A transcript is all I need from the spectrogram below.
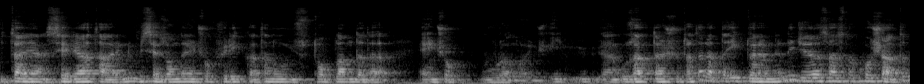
İtalyan Serie A tarihinin bir sezonda en çok frikik atan oyuncusu. Toplamda da en çok vuran oyuncu. Yani uzaktan şut atar. Hatta ilk dönemlerinde ceza sahasına koşu atıp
